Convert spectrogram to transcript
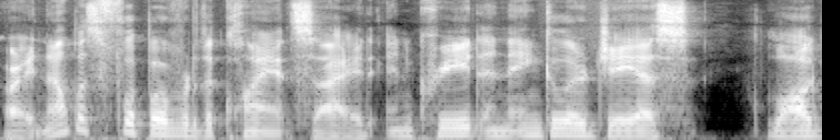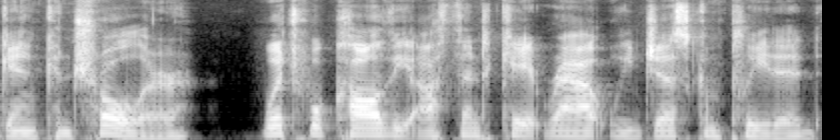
All right, now let's flip over to the client side and create an AngularJS login controller, which will call the authenticate route we just completed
